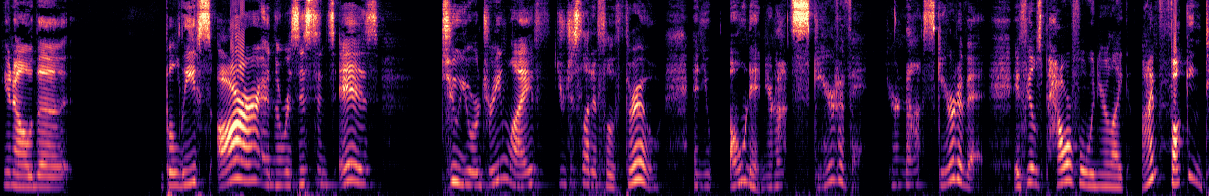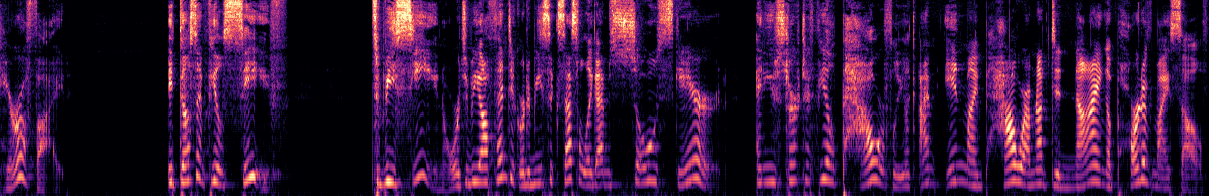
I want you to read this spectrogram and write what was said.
you know, the beliefs are and the resistance is, to your dream life, you just let it flow through and you own it and you're not scared of it. You're not scared of it. It feels powerful when you're like, I'm fucking terrified. It doesn't feel safe to be seen or to be authentic or to be successful. Like, I'm so scared. And you start to feel powerful. You're like, I'm in my power. I'm not denying a part of myself,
